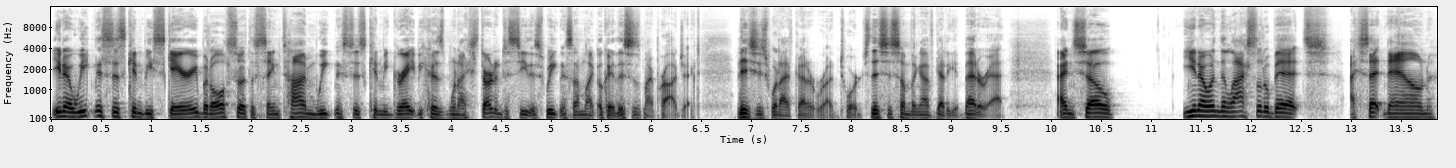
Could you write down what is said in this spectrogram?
you know, weaknesses can be scary, but also at the same time, weaknesses can be great because when I started to see this weakness, I'm like, okay, this is my project. This is what I've got to run towards. This is something I've got to get better at. And so, you know, in the last little bit, I sat down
